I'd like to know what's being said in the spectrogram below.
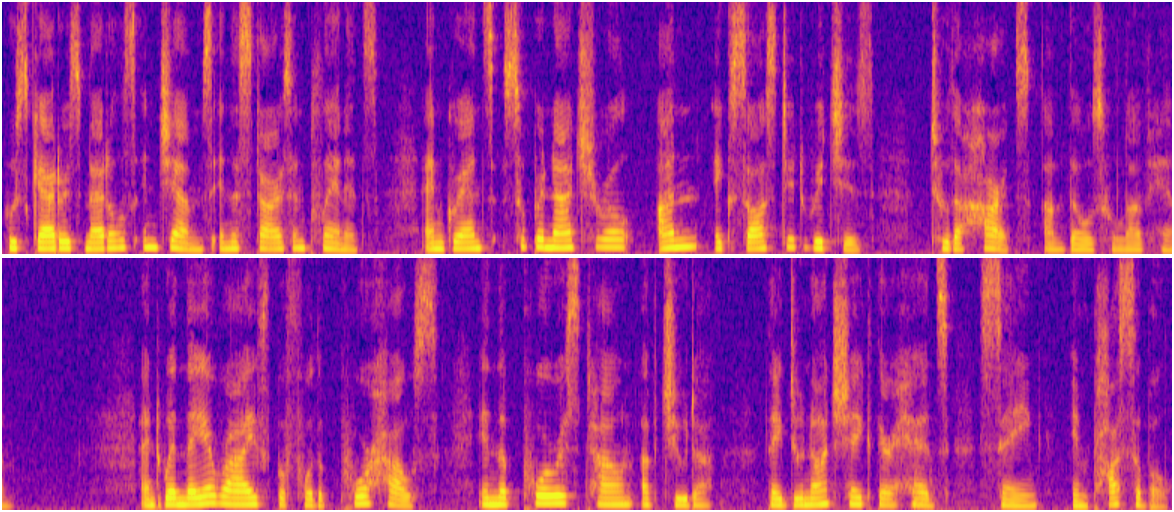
who scatters metals and gems in the stars and planets, and grants supernatural, unexhausted riches to the hearts of those who love him. And when they arrive before the poor house in the poorest town of Judah, they do not shake their heads, saying, Impossible!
